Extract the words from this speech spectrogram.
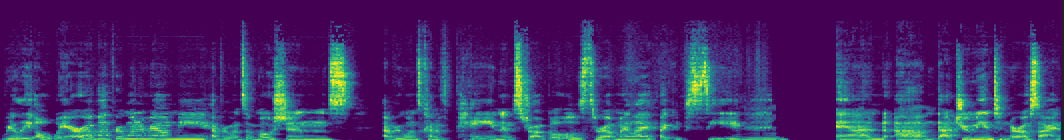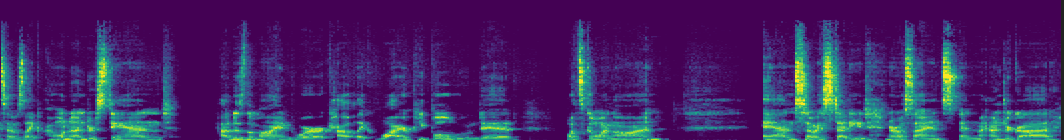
really aware of everyone around me, everyone's emotions everyone's kind of pain and struggles throughout my life. I could see. Mm-hmm. And um, that drew me into neuroscience. I was like, I want to understand how does the mind work? How, like, why are people wounded? What's going on? And so I studied neuroscience in my undergrad. I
